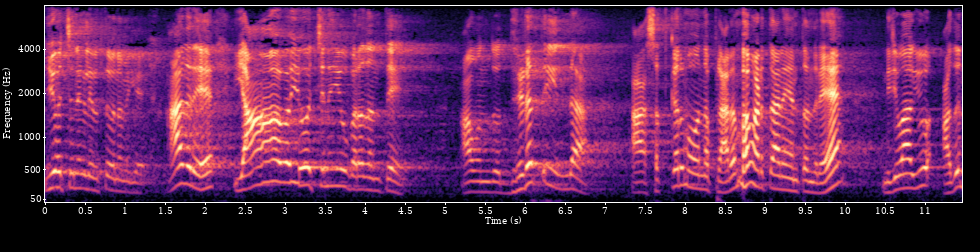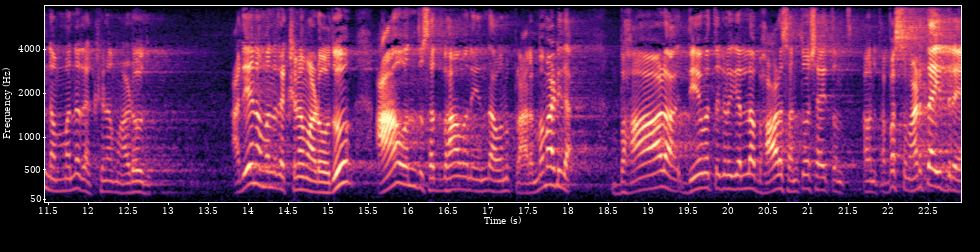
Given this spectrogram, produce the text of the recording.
ಯೋಚನೆಗಳಿರ್ತವೆ ನಮಗೆ. ಆದರೆ ಯಾವ ಯೋಚನೆಯೂ ಬರದಂತೆ ಆ ಒಂದು ದೃಢತೆಯಿಂದ ಆ ಸತ್ಕರ್ಮವನ್ನು ಪ್ರಾರಂಭ ಮಾಡ್ತಾನೆ ಅಂತಂದರೆ ನಿಜವಾಗಿಯೂ ಅದು ನಮ್ಮನ್ನು ರಕ್ಷಣೆ ಮಾಡೋದು. ಅದೇ ನಮ್ಮನ್ನು ರಕ್ಷಣೆ ಮಾಡೋದು ಆ ಒಂದು ಸದ್ಭಾವನೆಯಿಂದ ಅವನು ಪ್ರಾರಂಭ ಮಾಡಿದ. ಬಹಳ ದೇವತೆಗಳಿಗೆಲ್ಲ ಬಹಳ ಸಂತೋಷ ಆಯ್ತಂತ. ಅವನು ತಪಸ್ಸು ಮಾಡ್ತಾ ಇದ್ದರೆ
